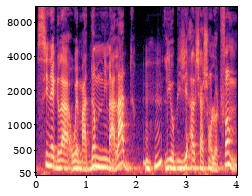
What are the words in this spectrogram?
si nèg là ouais madame ni malade, li obligé à chercher l'autre femme,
